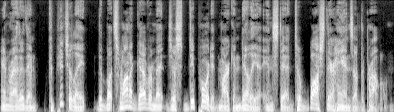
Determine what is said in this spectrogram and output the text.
And rather than capitulate, the Botswana government just deported Mark and Delia instead to wash their hands of the problem.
